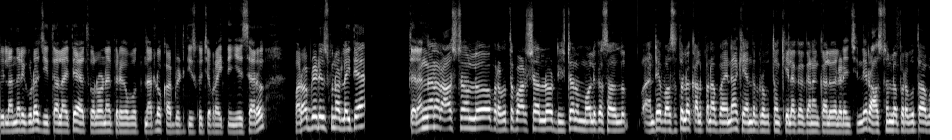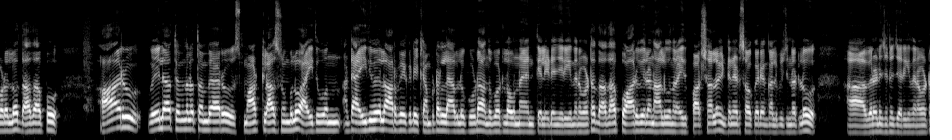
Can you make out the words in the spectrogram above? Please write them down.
వీళ్ళందరికీ కూడా జీతాలు అయితే త్వరలోనే పెరగబోతున్నట్లు ఒక అప్డేట్ తీసుకొచ్చే ప్రయత్నం చేశారు. మరో అప్డేట్ చూసుకున్నట్లయితే తెలంగాణ రాష్ట్రంలో ప్రభుత్వ పాఠశాలలో డిజిటల్ మౌలిక సదులు అంటే వసతుల కల్పన పైన కేంద్ర ప్రభుత్వం కీలక గణాంకాలు వెల్లడించింది. రాష్ట్రంలో ప్రభుత్వ బడుల్లో దాదాపు ఆరు వేల తొమ్మిది వందల తొంభై ఆరు స్మార్ట్ క్లాస్ రూములు ఐదు వంద అంటే ఐదు వేల అరవై ఒకటి కంప్యూటర్ ల్యాబ్లు కూడా అందుబాటులో ఉన్నాయని తెలియడం జరిగిందనమాట దాదాపు ఆరు వేల నాలుగు వందల ఐదు పాఠశాలలో ఇంటర్నెట్ సౌకర్యం కల్పించినట్లు వెల్లడించడం జరిగిందనమాట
